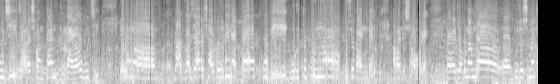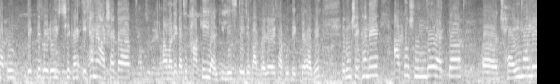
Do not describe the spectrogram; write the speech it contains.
বুঝি, যারা সন্তান, তারাও বুঝি। এবং বাগবাজার সার্বজনীন একটা খুবই গুরুত্বপূর্ণ পুজো প্যান্ডেল আমাদের শহরে। যখন আমরা পুজোর সময় ঠাকুর দেখতে বেরোই, সেখানে, এখানে আসাটা আমাদের কাছে থাকেই আর কি লিস্টে যে বাগবাজারে ঠাকুর দেখতে হবে। এবং সেখানে এত সুন্দর একটা ঝলমলে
